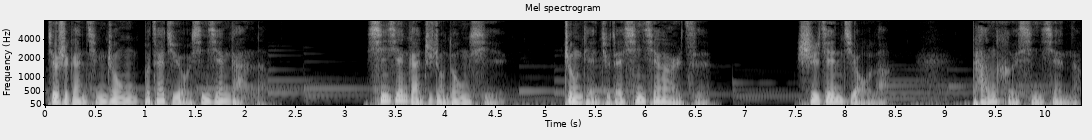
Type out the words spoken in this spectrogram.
就是感情中不再具有新鲜感了。新鲜感这种东西。重点就在“新鲜”二字，时间久了，谈何新鲜呢？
